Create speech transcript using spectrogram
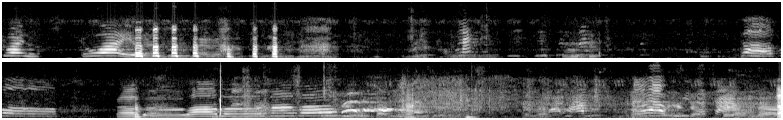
ช่วยหนูด้วยบ้าบ้าบ้าบ้าบ้า เอ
